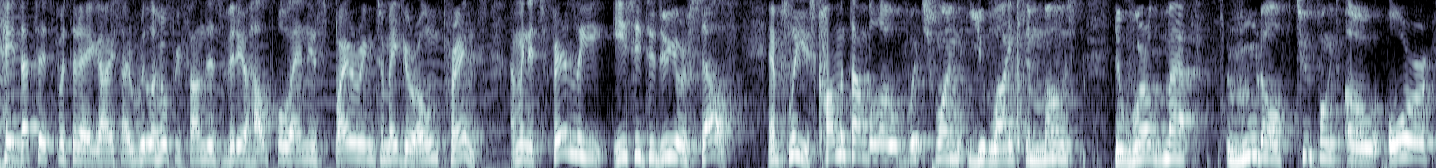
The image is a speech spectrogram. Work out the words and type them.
Hey, that's it for today guys. I really hope you found this video helpful and inspiring to make your own prints. I mean, it's fairly easy to do yourself. And please comment down below which one you like the most, the world map, Rudolph 2.0 or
